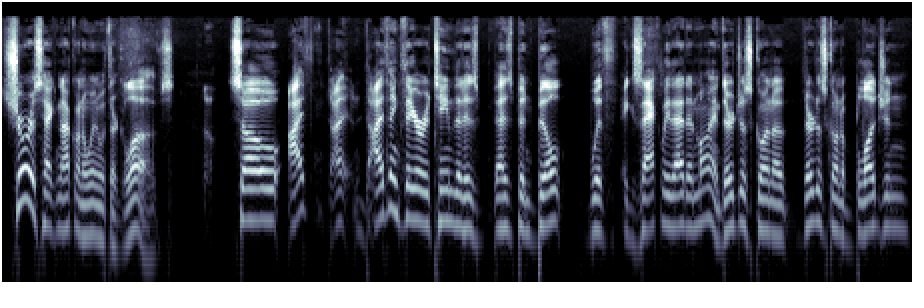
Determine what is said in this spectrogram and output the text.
sure as heck not going to win with their gloves. Oh. So I, I, I think they are a team that has has been built with exactly that in mind. They're just going to they're just going to bludgeon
